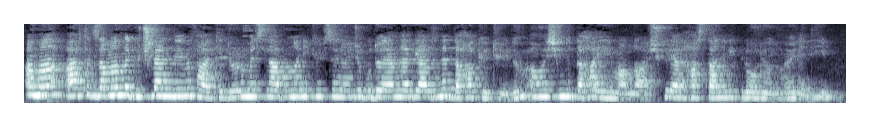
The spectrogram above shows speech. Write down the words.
Ama artık zamanla güçlendiğimi fark ediyorum. Mesela bundan 2-3 sene önce bu dönemler geldiğinde daha kötüydüm. Ama şimdi daha iyiyim Allah'a şükür. Yani hastanelik bile oluyordum öyle diyeyim.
